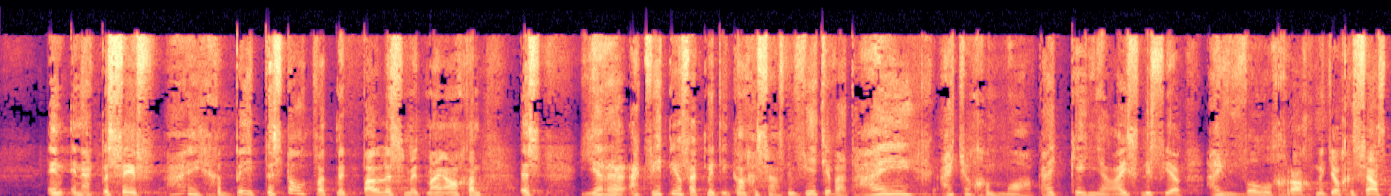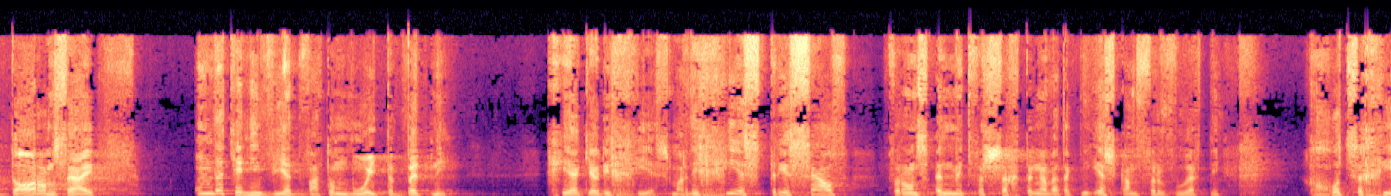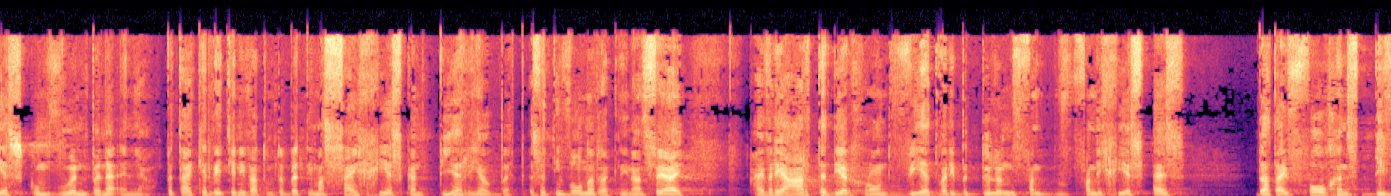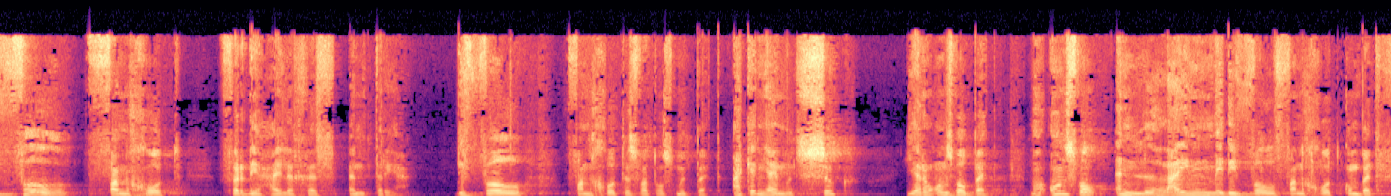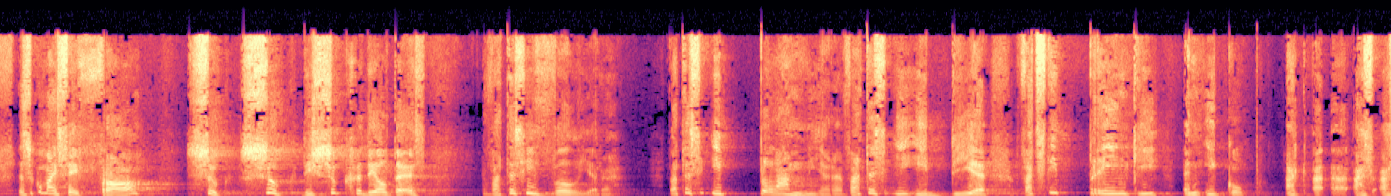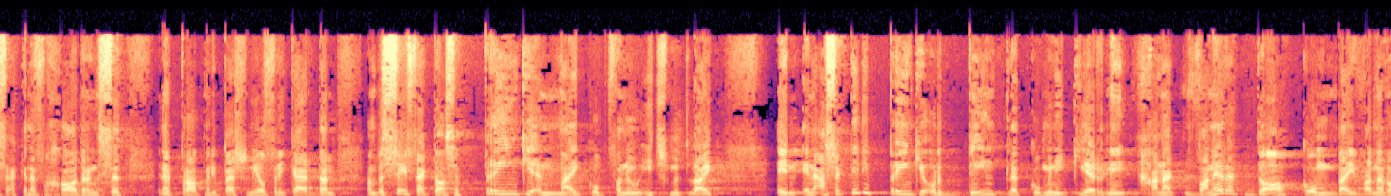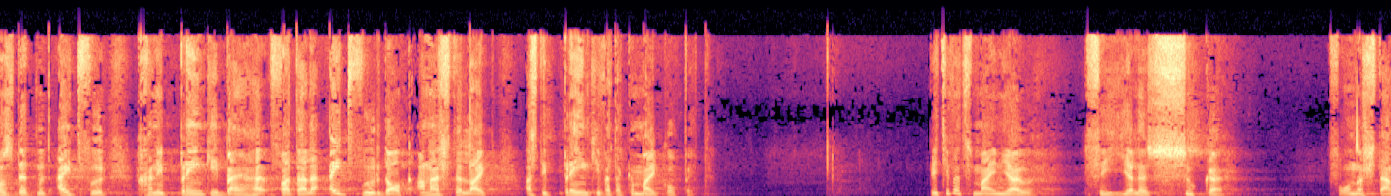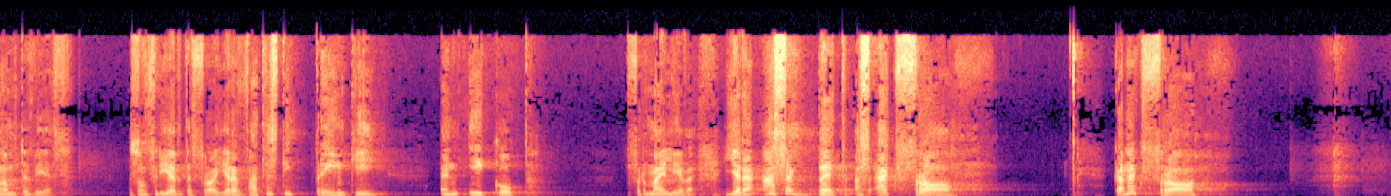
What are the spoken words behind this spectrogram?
En en ek besef, hy gebed, dis dalk wat met Paulus en met my aangaan is Here, ek weet nie of ek met u kan gesels nie. Weet jy wat? Hy hy het jou gemaak. Hy ken jou. Hy's lief vir jou. Hy wil graag met jou gesels. Daarom sê hy omdat jy nie weet wat om mooi te bid nie, gee ek jou die gees, maar die gees tree self vir ons in met versigtings wat ek nie eers kan verwoord nie. God se gees kom woon binne in jou. Partykeer weet jy nie wat om te bid nie, maar sy gees kan deur jou bid. Is dit nie wonderlik nie? Dan sê hy hy wat die harte deurgrond weet wat die bedoeling van van die gees is dat hy volgens die wil van God vir die heiliges intree. Die wil van God is wat ons moet bid. Ek en jy moet soek. Here, ons wil bid, maar ons wil in lyn met die wil van God kom bid. Dis hoekom hy sê vra, soek, soek. Die soek gedeelte is wat is u wil, Here? Wat is u plan, Here? Wat is u idee? Wat's die prentjie in u kop? Ek as as ek in 'n vergadering sit en ek praat met die personeel van die kerk dan dan besef ek daar's 'n prentjie in my kop van hoe iets moet lyk en en as ek nie die prentjie ordentlik kommunikeer nie, gaan ek wanneer ek daar kom by wanneer ons dit moet uitvoer, gaan die prentjie by wat hulle uitvoer dalk anders te lyk as die prentjie wat ek in my kop het. Weet jy wat's my en jou se hele soeke veronderstel om te wees? is om vir die Here te vra, Here, wat is die prentjie in u kop vir my lewe? Here, as ek bid, as ek vra, kan ek vra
